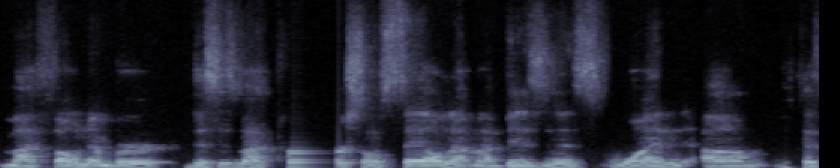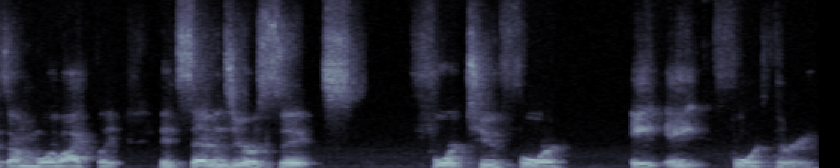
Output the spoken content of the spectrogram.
My phone number, this is my personal cell, not my business one, um, because I'm more likely. It's 706 424 8843.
